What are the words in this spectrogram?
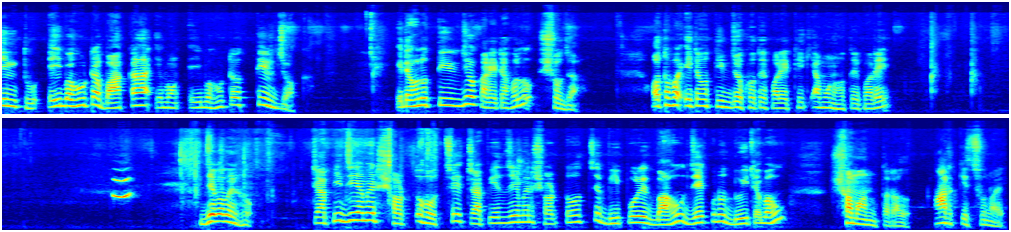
কিন্তু এই বাহুটা বাঁকা এবং এই বাহুটা তির্যক। এটা হলো তির্যক আর এটা হলো সোজা। অথবা এটাও তির্যক হতে পারে, ঠিক এমন হতে পারে। যেভাবে হোক, ট্রাপিজিয়ামের শর্ত হচ্ছে, ট্রাপিজিয়ামের শর্ত হচ্ছে বিপরীত বাহু, যে কোনো দুইটা বাহু সমান্তরাল, আর কিছু নয়।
